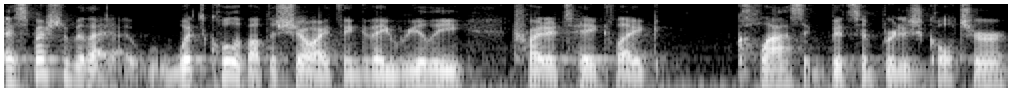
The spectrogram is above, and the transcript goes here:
especially with that, what's cool about the show, I think they really try to take like classic bits of British culture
